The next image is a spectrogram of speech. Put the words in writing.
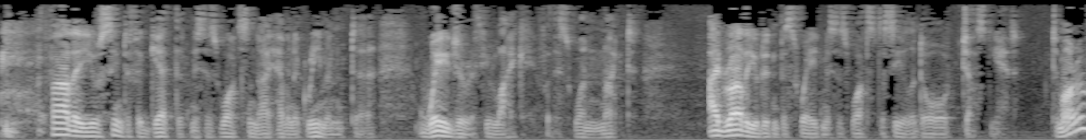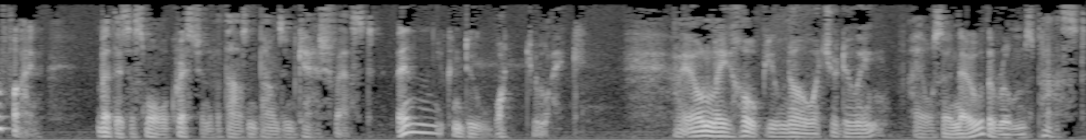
Father, you seem to forget that Mrs. Watts and I have an agreement, uh, wager, if you like, for this one night. I'd rather you didn't persuade Mrs. Watts to seal the door just yet. Tomorrow, fine. But there's a small question of a thousand pounds in cash first. Then you can do what you like. I only hope you know what you're doing. I also know the room's past.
